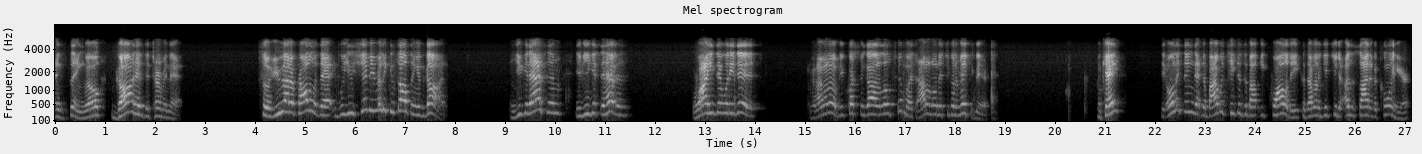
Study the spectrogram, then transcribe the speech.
his thing. Well, God has determined that. So if you got a problem with that, who you should be really consulting is God. And you could ask him if you get to heaven why he did what he did. But I don't know if you question God a little too much. I don't know that you're going to make it there. Okay? The only thing that the Bible teaches about equality, because I want to get you the other side of the coin here,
